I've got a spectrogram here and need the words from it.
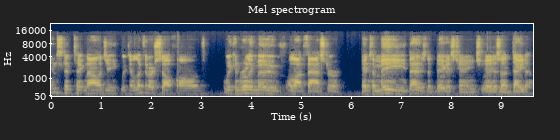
instant technology. We can look at our cell phones. We can really move a lot faster. And to me, that is the biggest change is uh, data,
